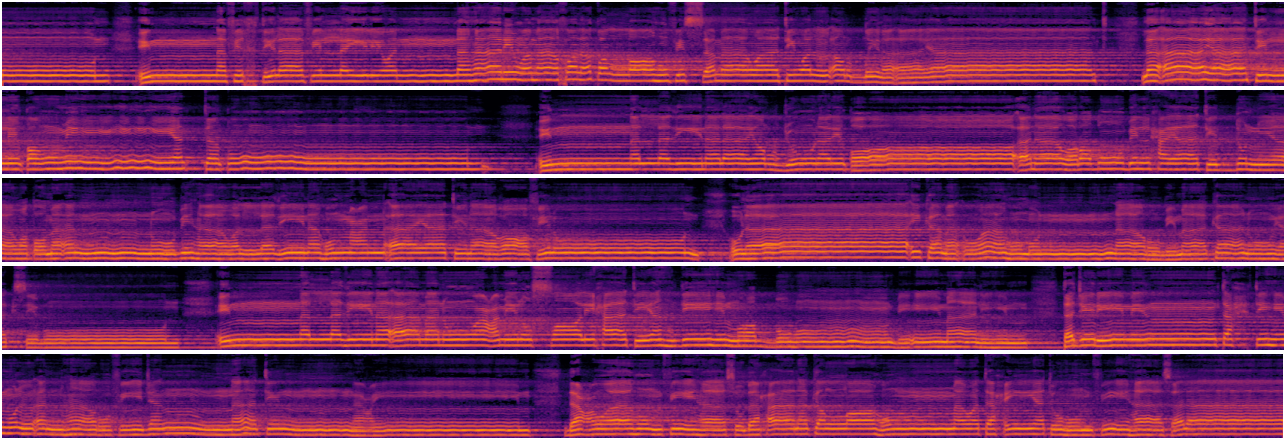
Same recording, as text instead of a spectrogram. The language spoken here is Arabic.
إن في اختلاف الليل والنهار وما خلق الله في السماوات والأرض لآيات لآيات لقوم يتقون. إن الذين لا يرجون لقاءنا ورضوا بالحياة الدنيا واطمأنوا بها والذين هم عن آياتنا غافلون. أولئك مأواهم النار بما كانوا يكسبون. إن وعملوا الصالحات يهديهم ربهم بإيمانهم تجري من تحتهم الأنهار في جنات النعيم دعواهم فيها سبحانك اللهم وتحيتهم فيها سلام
